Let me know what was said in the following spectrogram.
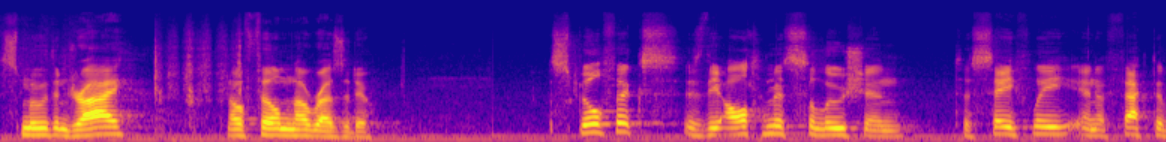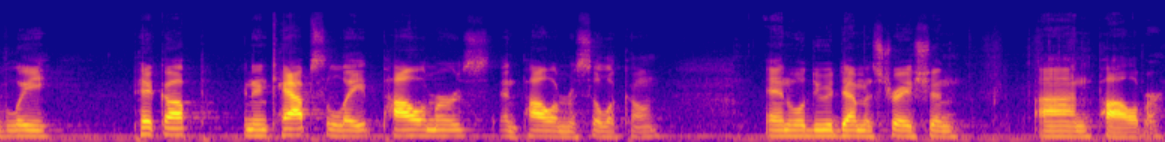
smooth and dry, no film, no residue. Spillfix is the ultimate solution to safely and effectively pick up and encapsulate polymers and polymer silicone. And we'll do a demonstration on polymer.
